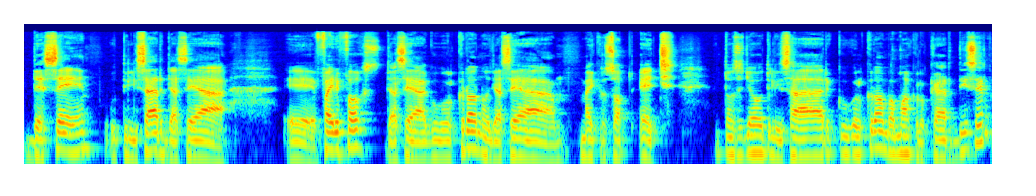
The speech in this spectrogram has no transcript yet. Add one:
deseen utilizar, ya sea eh, Firefox, ya sea Google Chrome o ya sea Microsoft Edge. Entonces yo voy a utilizar Google Chrome, vamos a colocar Deezer.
